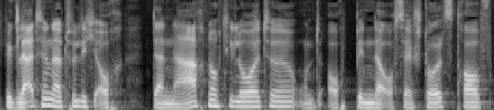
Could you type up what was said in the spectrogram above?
Ich begleite natürlich auch danach noch die Leute und auch bin da auch sehr stolz drauf,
